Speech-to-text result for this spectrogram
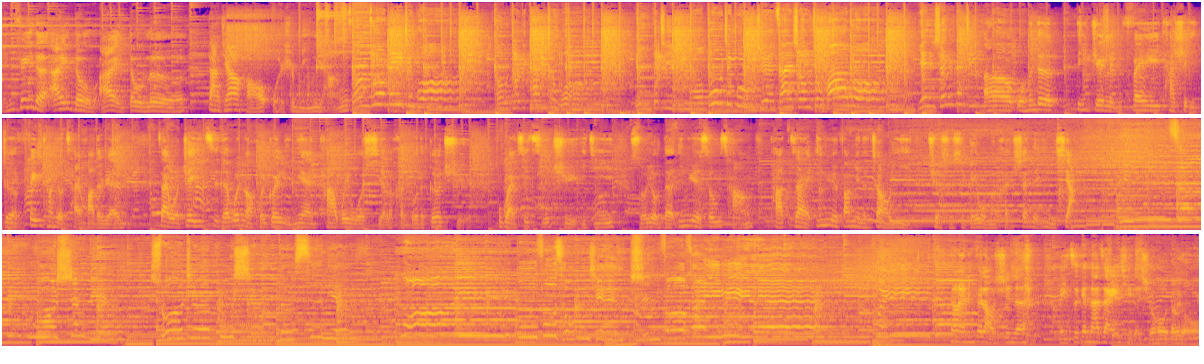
林飞的爱豆爱豆乐，大家好，我是明阳。装作没见过，偷偷地看着我，你的寂寞不知不觉在手中滑落，眼神的紧啊、我们的 DJ 林飞，他是一个非常有才华的人。在我这一次的温暖回归里面，他为我写了很多的歌曲，不管是词曲以及所有的音乐收藏，他在音乐方面的造诣，确实是给我们很深的印象。你在我身边，说着不舍的老师呢，每次跟他在一起的时候都有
